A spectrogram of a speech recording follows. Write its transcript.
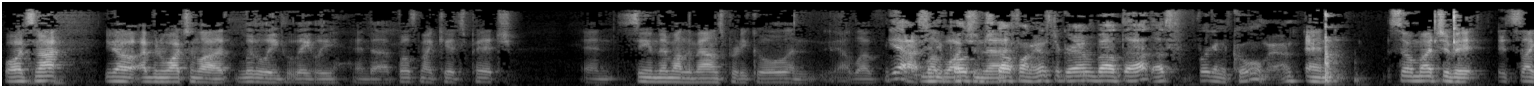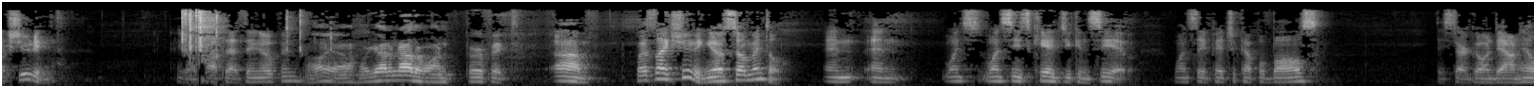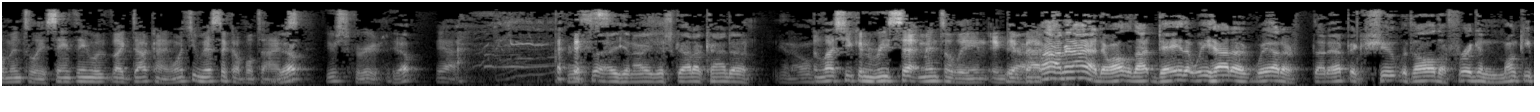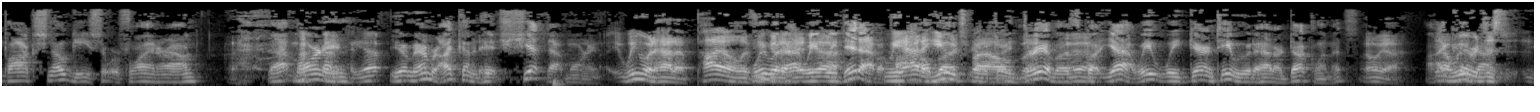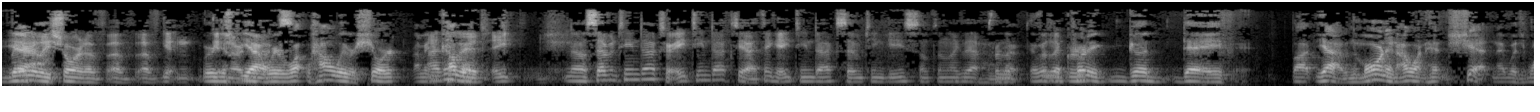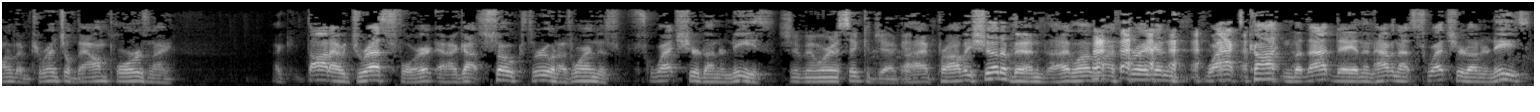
Well, it's not. You know, I've been watching a lot of Little League lately, and uh, both my kids pitch, and seeing them on the mound's pretty cool. And yeah, I love Yeah, so love you watching some that. stuff on Instagram about that. That's friggin' cool, man. and so much of it, it's like shooting. You know, pop that thing open. Oh yeah, we got another one. Perfect. Um, but it's like shooting. You know, it's so mental. And and once once these kids, you can see it. Once they pitch a couple balls, they start going downhill mentally. Same thing with like duck hunting. Once you miss a couple times, Yep. you're screwed. Yep. Yeah. Uh, you know, you just gotta kind of, you know. Unless you can reset mentally and, and get Yeah. back. Well, I mean, I had to, all of that day that we had a we had a that epic shoot with all the friggin' monkeypox snow geese that were flying around that morning. Yep. You remember, I couldn't hit shit that morning. we would have had a pile if We would have, we, yeah. we did have a we had a huge but, pile between but- three of us. yeah. But yeah, we we guarantee we would have had our duck limits. oh yeah, I yeah. We were not- just yeah. barely short of, of, of getting. We were getting just our yeah, we ducks. were what, how we were short. I mean, I a think we had eight, no, seventeen ducks or eighteen ducks. Yeah, I think eighteen ducks, seventeen geese, something like that uh, for the it was a group. pretty good day, but yeah, in the morning I wasn't hitting shit, and it was one of them torrential downpours, and I. I thought I would dress for it, and I got soaked through, and I was wearing this sweatshirt underneath. Should have been wearing a Sitka jacket. I probably should have been. I love my friggin' waxed cotton, but that day, and then having that sweatshirt underneath,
